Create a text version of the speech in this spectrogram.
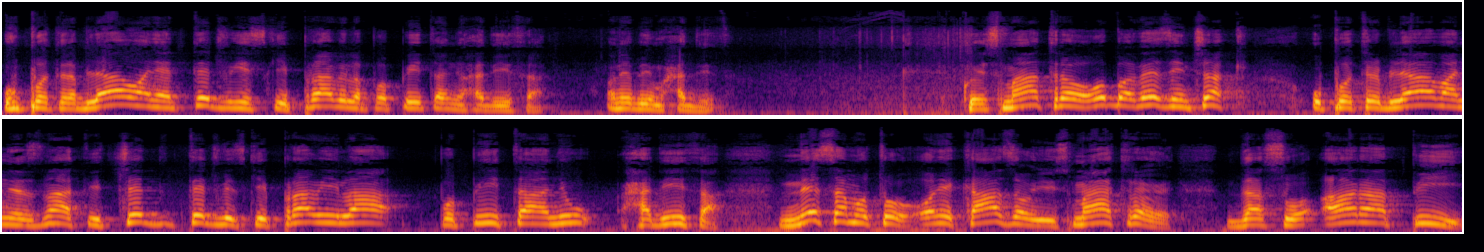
upotrebljavanje teđvijskih pravila po pitanju haditha. On je bio hadith. Koji je smatrao obaveznim čak upotrebljavanje znati teđvijskih pravila po pitanju haditha. Ne samo to, on je kazao i smatrao je da su Arapi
